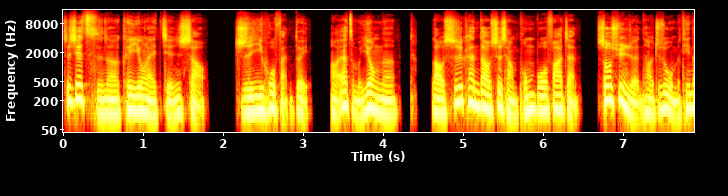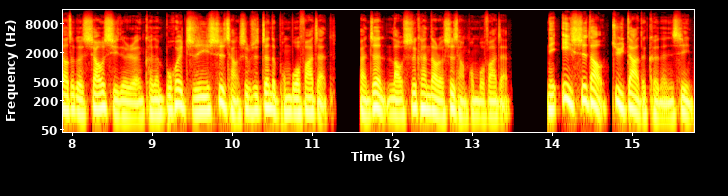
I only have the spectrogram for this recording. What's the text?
这些词呢，可以用来减少质疑或反对。啊，要怎么用呢？老师看到市场蓬勃发展，收讯人哈，就是我们听到这个消息的人，可能不会质疑市场是不是真的蓬勃发展。反正老师看到了市场蓬勃发展，你意识到巨大的可能性。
